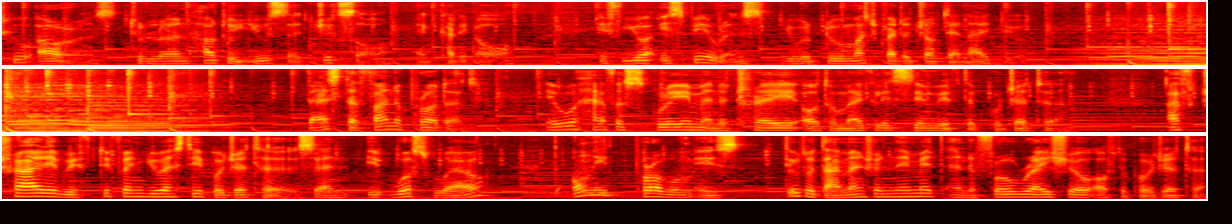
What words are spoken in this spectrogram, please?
2 hours to learn how to use the jigsaw and cut it all. If you are experienced, you will do much better job than I do. That's the final product. It will have a screen and a tray automatically sync with the projector. I've tried it with different UST projectors and it works well. The only problem is due to dimension limit and the throw ratio of the projector.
